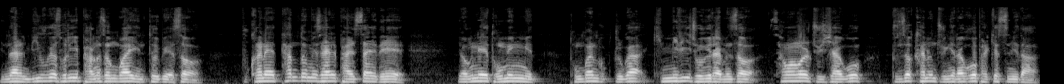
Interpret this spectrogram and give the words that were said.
이날 미국의 소리 방송과의 인터뷰에서 북한의 탄도미사일 발사에 대해 영내 동맹 및 동반국들과 긴밀히 조율하면서 상황을 주시하고 분석하는 중이라고 밝혔습니다.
